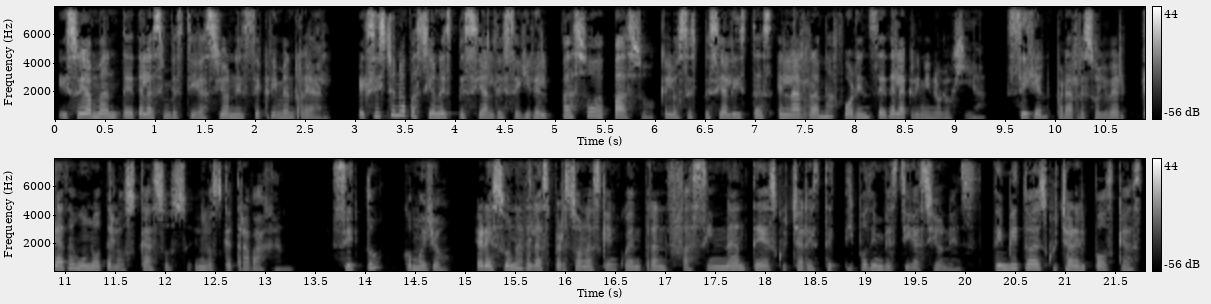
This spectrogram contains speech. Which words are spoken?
y soy amante de las investigaciones de crimen real. Existe una pasión especial de seguir el paso a paso que los especialistas en la rama forense de la criminología siguen para resolver cada uno de los casos en los que trabajan. Si tú, como yo, eres una de las personas que encuentran fascinante escuchar este tipo de investigaciones, te invito a escuchar el podcast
